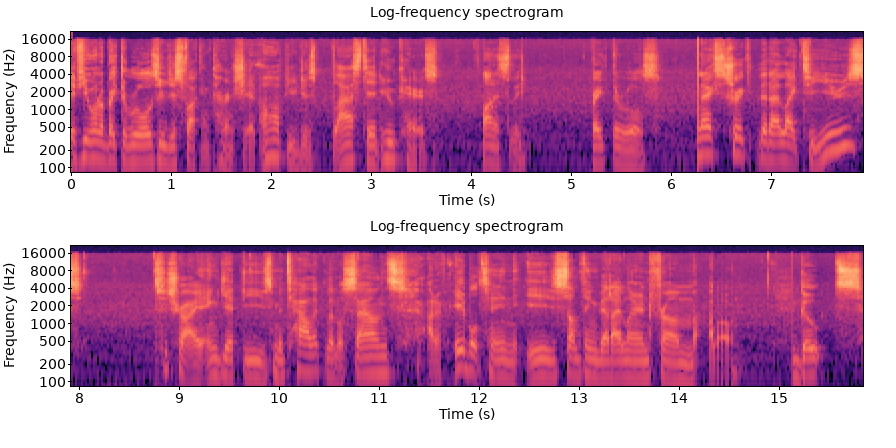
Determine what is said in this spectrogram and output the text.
if you want to break the rules, you just fucking turn shit up. You just blast it. Who cares? Honestly, break the rules. Next trick that I like to use to try and get these metallic little sounds out of Ableton is something that I learned from, uh, well, Goats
